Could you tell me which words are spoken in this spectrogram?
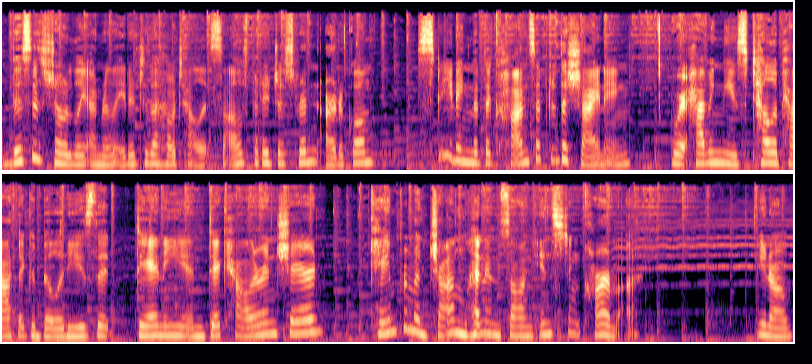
This is totally unrelated to the hotel itself, but I just read an article stating that the concept of The Shining, where having these telepathic abilities that Danny and Dick Hallorann shared, came from a John Lennon song, Instant Karma. You know,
